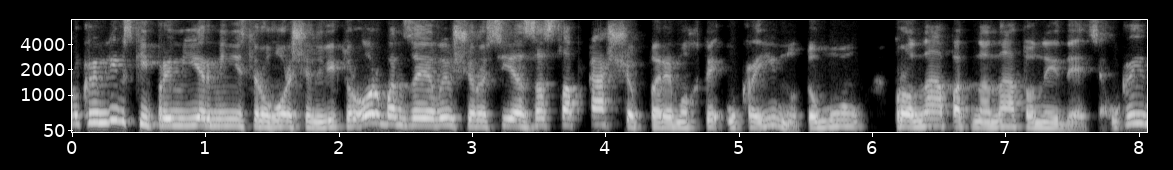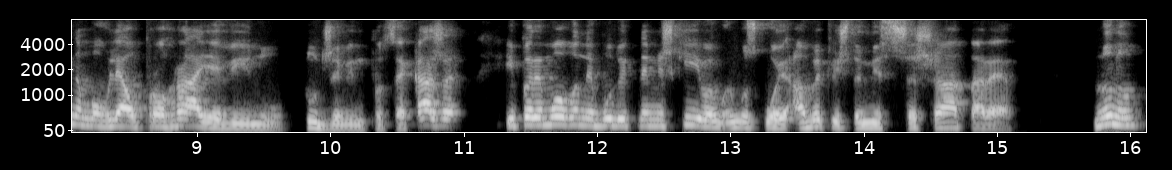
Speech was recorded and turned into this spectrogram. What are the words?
Прокремлівський прем'єр-міністр Угорщини Віктор Орбан заявив, що Росія заслабка, щоб перемогти Україну, тому про напад на НАТО не йдеться. Україна, мовляв, програє війну. Тут же він про це каже, і перемовини будуть не між Києвом і Москвою, а виключно між США та РФ. Ну ну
